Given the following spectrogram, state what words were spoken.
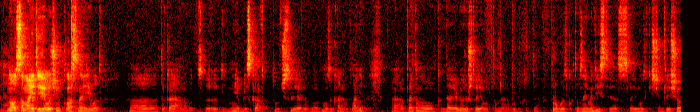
Да. Но сама идея очень классная и вот э, такая она вот э, мне близка, в том числе в музыкальном плане. Э, поэтому, когда я говорю, что я вот там, наверное, буду как-то пробовать какое-то взаимодействие своей музыки с чем-то еще,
